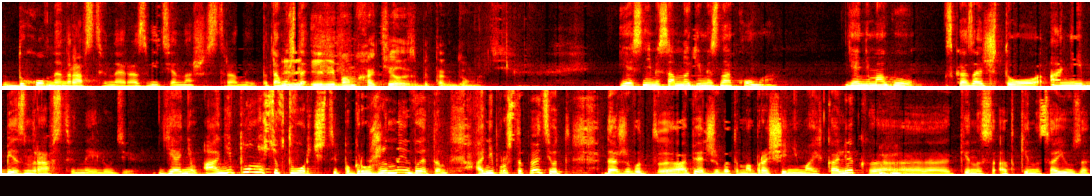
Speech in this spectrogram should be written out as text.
духовное нравственное развитие нашей страны. Потому Или, что или вам хотелось бы так думать? я с ними со многими знакома. Я не могу сказать, что они безнравственные люди. Я не... Они полностью в творчестве, погружены в этом. Они просто, понимаете, вот даже вот, э, опять же, в этом обращении моих коллег э, кинос- от Киносоюза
